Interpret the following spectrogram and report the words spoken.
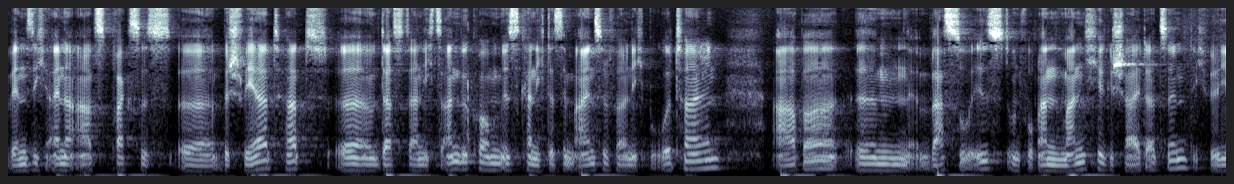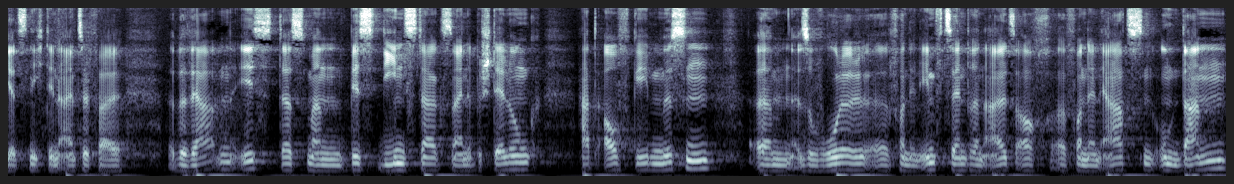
Wenn sich eine Arztpraxis äh, beschwert hat, äh, dass da nichts angekommen ist, kann ich das im Einzelfall nicht beurteilen. Aber ähm, was so ist und woran manche gescheitert sind, ich will jetzt nicht den Einzelfall bewerten, ist, dass man bis Dienstag seine Bestellung hat aufgeben müssen, ähm, sowohl äh, von den Impfzentren als auch äh, von den Ärzten, um dann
